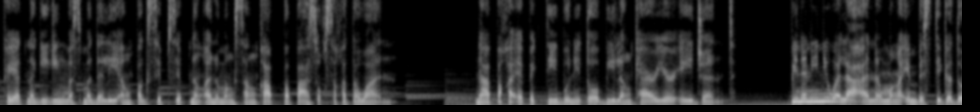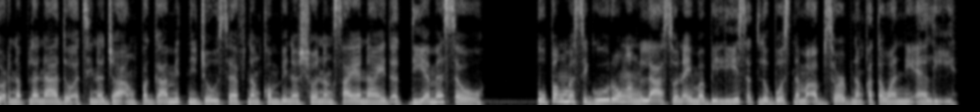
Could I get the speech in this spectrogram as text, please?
kaya't nagiging mas madali ang pagsipsip ng anumang sangkap papasok sa katawan. Napaka-epektibo nito bilang carrier agent. Pinaniniwalaan ng mga investigador na planado at sinadya ang paggamit ni Joseph ng kombinasyon ng cyanide at DMSO upang masigurong ang lason ay mabilis at lubos na maabsorb ng katawan ni Ellie.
